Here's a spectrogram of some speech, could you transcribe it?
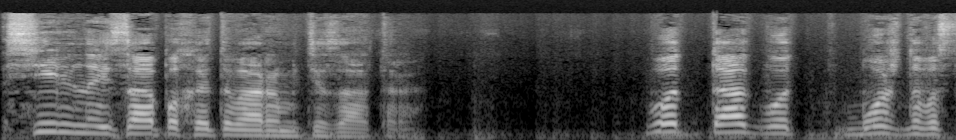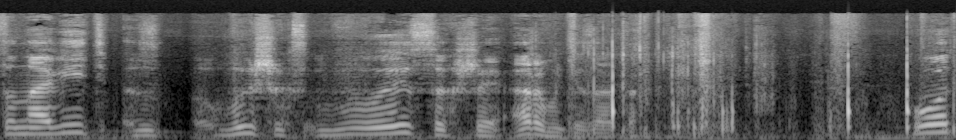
сильный запах этого ароматизатора. Вот так вот можно восстановить высох, высохший ароматизатор. Вот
